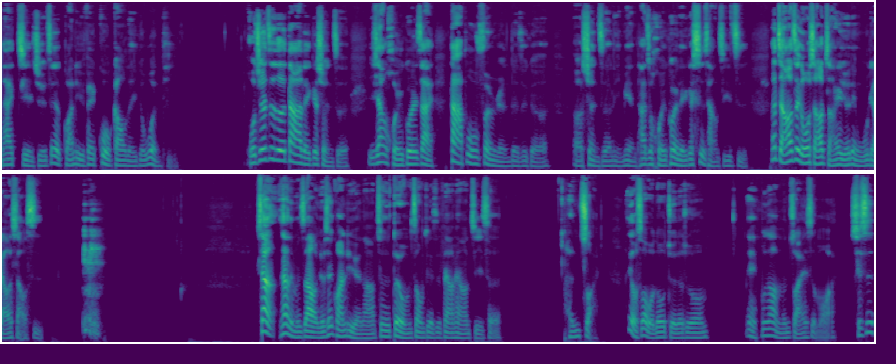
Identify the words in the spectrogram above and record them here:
来解决这个管理费过高的一个问题，我觉得这都是大家的一个选择，一样回归在大部分人的这个呃选择里面，它就回馈了一个市场机制。那讲到这个，我想要讲一个有点无聊的小事，像像你们知道，有些管理员啊，就是对我们中介是非常非常机车，很拽。有时候我都觉得说，哎、不知道你们拽什么啊？其实。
